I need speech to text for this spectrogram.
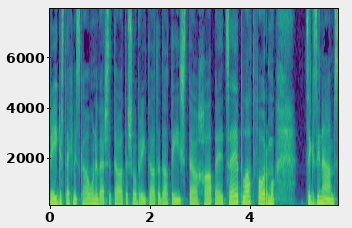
Rīgas Tehniskā Universitāte šobrīd tātad attīsta HPC platformu, Cik zināms,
